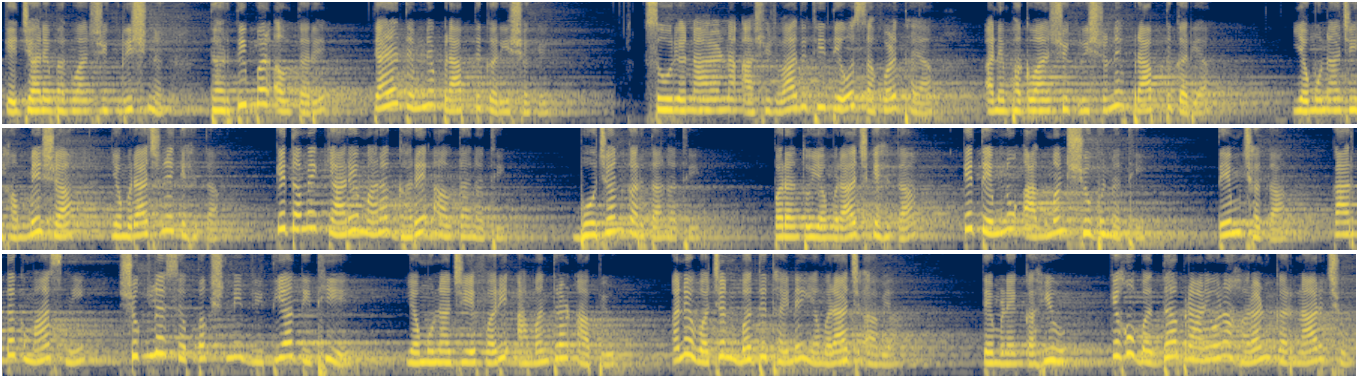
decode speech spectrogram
કે જ્યારે ભગવાન શ્રી કૃષ્ણ ધરતી પર અવતરે, ત્યારે તેમને પ્રાપ્ત કરી શકે. સૂર્યનારાયણના આશીર્વાદથી તેઓ સફળ થયા અને ભગવાન શ્રી કૃષ્ણને પ્રાપ્ત કર્યા. યમુનાજી હંમેશા યમરાજને કહેતા કે તમે ક્યારે મારા ઘરે આવતા નથી, ભોજન કરતા નથી. પરંતુ યમરાજ કહેતા કે તેમનું આગમન શુભ નથી. તેમ છતાં, કારતક માસની શુક્લ પક્ષની દ્વિતીયા તિથિએ યમુનાજીએ ફરી આમંત્રણ આપ્યું અને વચનબદ્ધ થઈને યમરાજ આવ્યા. તેમણે કહ્યું કે હું બધા પ્રાણીઓના હરણ કરનાર છું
